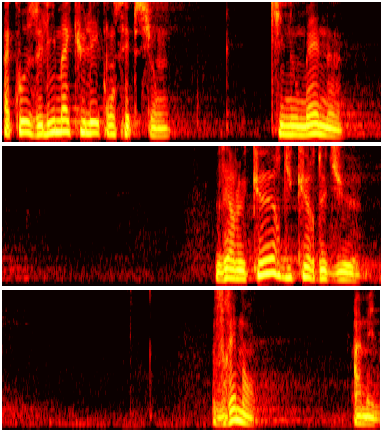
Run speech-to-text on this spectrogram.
à cause de l'Immaculée Conception qui nous mène vers le cœur du cœur de Dieu. Vraiment. Amen.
